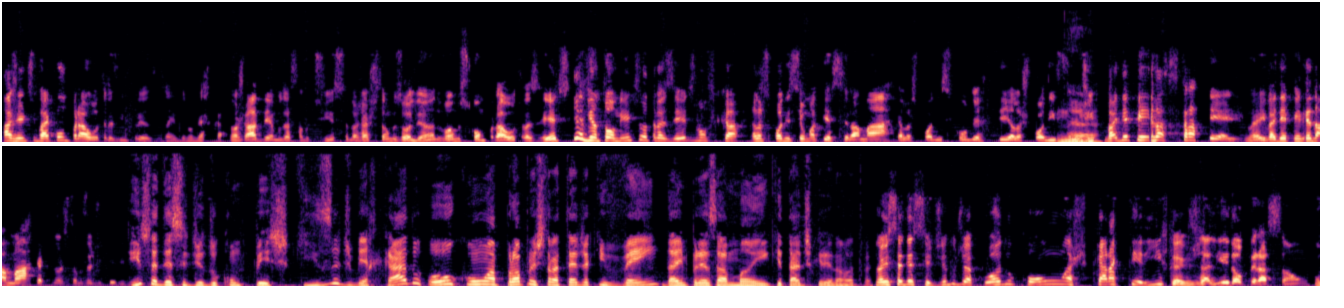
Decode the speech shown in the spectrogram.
A gente vai comprar outras empresas ainda no mercado. Nós já demos essa notícia, nós já estamos olhando, vamos comprar outras redes e eventualmente outras redes vão ficar, elas podem ser uma terceira marca, elas podem se converter, elas podem fundir. É. Vai depender da estratégia, né? E vai depender da marca que nós estamos adquirindo. Isso é decidido com pesquisa de mercado ou com a própria estratégia que vem da empresa mãe que está adquirindo a outra? Não, isso é decidido de acordo com as características ali da operação, o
